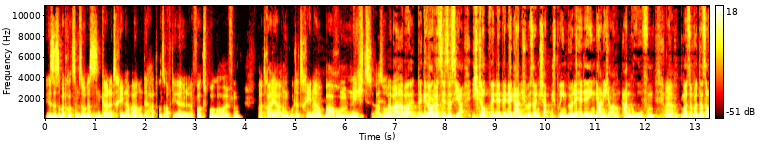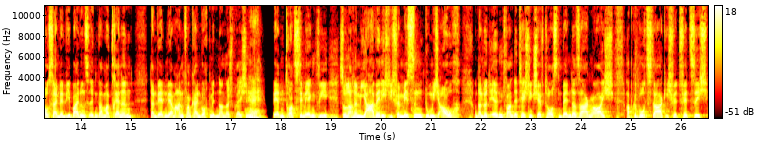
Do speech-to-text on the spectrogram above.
ist es aber trotzdem so, dass es ein geiler Trainer war und der hat uns auf die Erfolgsspur geholfen. War drei Jahre ein guter Trainer, warum nicht? Also aber, aber genau das ist es ja. Ich glaube, wenn er, wenn er gar nicht über seinen Schatten springen würde, hätte er ihn gar nicht an, angerufen. Und ja. guck mal, so wird das auch sein. Wenn wir beide uns irgendwann mal trennen, dann werden wir am Anfang kein Wort miteinander sprechen, Hä? werden trotzdem irgendwie, so nach einem Jahr werde ich dich vermissen, du mich auch. Und dann wird irgendwann der Technikchef Thorsten Bender sagen, oh, ich hab Geburtstag, ich werd 40,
